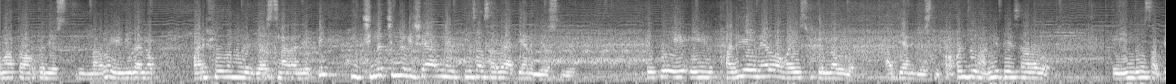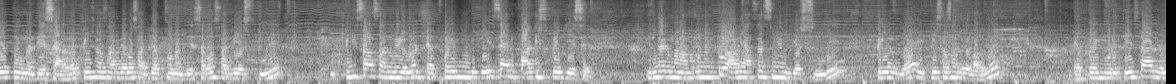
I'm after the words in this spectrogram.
ఏమాత్రం అర్థం చేస్తున్నారు ఏ విధంగా పరిశోధనలు చేస్తున్నారు అని చెప్పి ఈ చిన్న చిన్న విషయాలను పీసా సర్వే అధ్యయనం చేస్తుంది. ఇప్పుడు ఏ పదిహేను పదిహేనేళ్ళ వయసు పిల్లల్లో అధ్యయనం చేస్తుంది. ప్రపంచంలో అన్ని దేశాలలో ఇందులో సభ్యత్వం ఉన్న దేశాలలో పీసా సర్వేలో సభ్యత్వం ఉన్న దేశాలలో సర్వే చేస్తుంది. పీసా సర్వేలో డెబ్బై మూడు దేశాలు పార్టిసిపేట్ చేశాయి ఇందాక మనం అనుకున్నట్టు అవి అసెస్మెంట్ చేస్తుంది. పిల్లల్లో ఈ పీసా సర్వే వాళ్ళు. డెబ్బై మూడు దేశాలు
